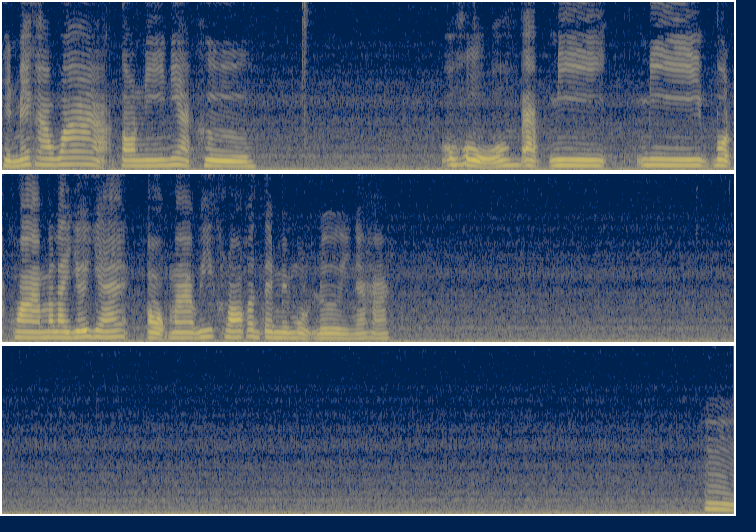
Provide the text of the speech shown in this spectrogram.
เห็นไหมคะว่าตอนนี้เนี่ยคือ โอ้โห แบบมีมีบทความอะไรเยอะแยะ ออกมาวิเคราะห์กันเต็มไปหมดเลยนะคะ อืม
